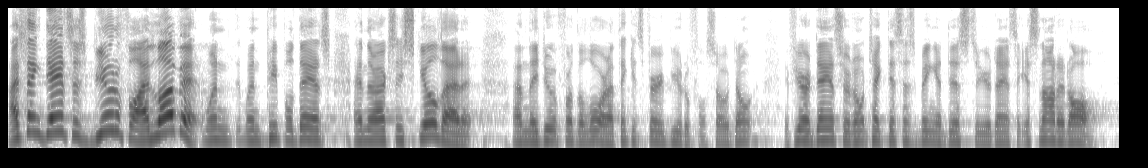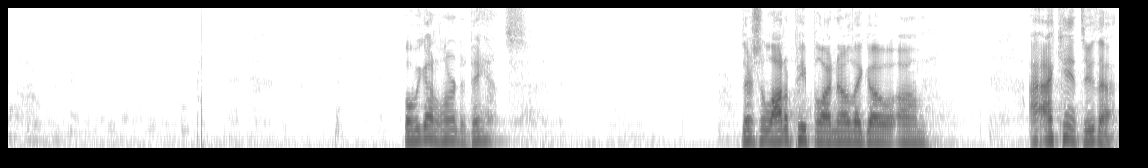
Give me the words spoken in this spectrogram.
I think dance is beautiful. I love it when, when people dance and they're actually skilled at it and they do it for the Lord. I think it's very beautiful. So don't, if you're a dancer, don't take this as being a diss to your dancing. It's not at all. But we got to learn to dance. There's a lot of people I know, they go, um, I, I can't do that.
